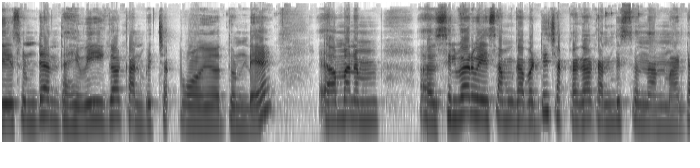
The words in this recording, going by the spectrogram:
వేసుంటే అంత హెవీగా కనిపించకపోతుండే. మనం సిల్వర్ వేసాం కాబట్టి చక్కగా కనిపిస్తుంది అనమాట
